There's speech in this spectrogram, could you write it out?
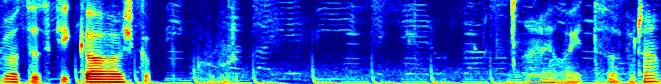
Gocycki Kaśka, kur... Ej, wait, dobra.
